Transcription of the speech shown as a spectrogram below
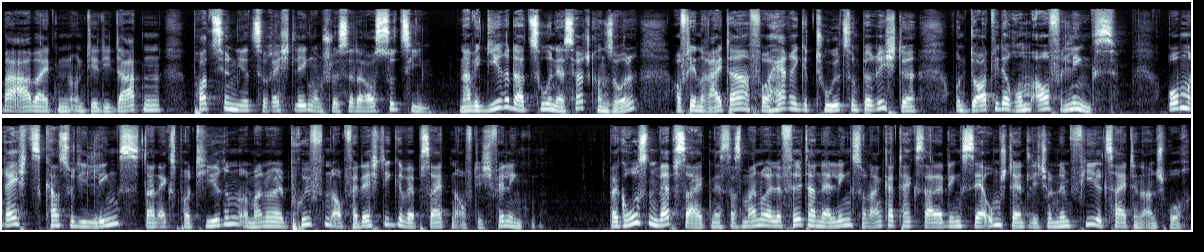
bearbeiten und dir die Daten portioniert zurechtlegen, um Schlüsse daraus zu ziehen. Navigiere dazu in der Search Console auf den Reiter Vorherige Tools und Berichte und dort wiederum auf Links. Oben rechts kannst du die Links dann exportieren und manuell prüfen, ob verdächtige Webseiten auf dich verlinken. Bei großen Webseiten ist das manuelle Filtern der Links und Ankertexte allerdings sehr umständlich und nimmt viel Zeit in Anspruch.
